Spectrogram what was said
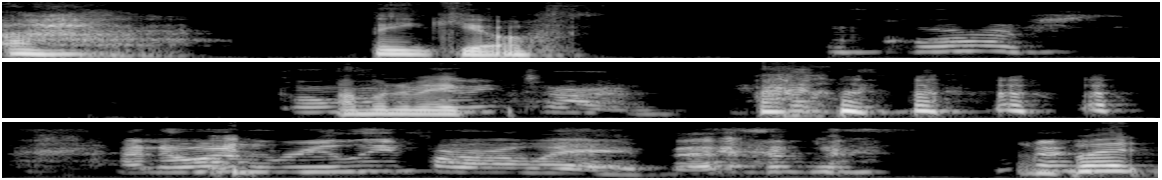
uh, thank you of course Call I'm gonna make anytime. I know I'm really far away, but but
